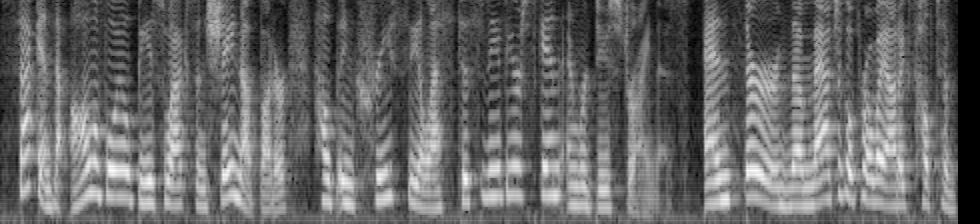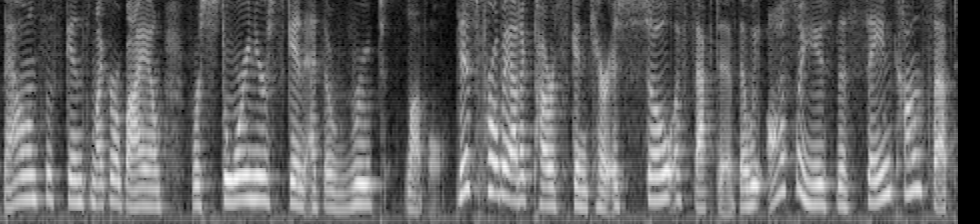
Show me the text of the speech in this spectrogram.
Second, the olive oil, beeswax, and shea nut butter help increase the elasticity of your skin and reduce dryness. And third, the magical probiotics help to balance the skin's microbiome, restoring your skin at the root level. This probiotic powered skincare is so effective that we also use the same concept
